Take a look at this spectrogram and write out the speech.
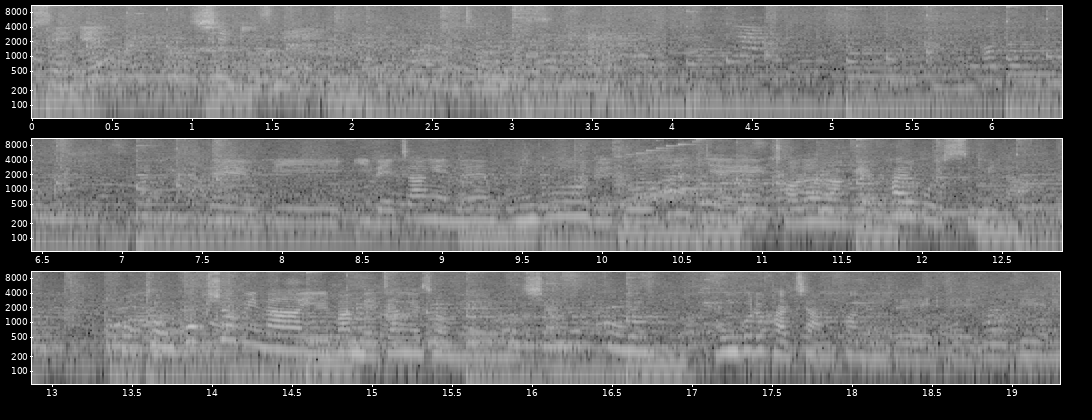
16세계, 12세계. 괜찮은 것 같습니다. 네, 여기 이 매장에는 문구류도 함께 저렴하게 팔고 있습니다. 보통 콕숍이나 일반 매장에서는 식료품 문구를 같이 안 파는데 네, 여기에는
